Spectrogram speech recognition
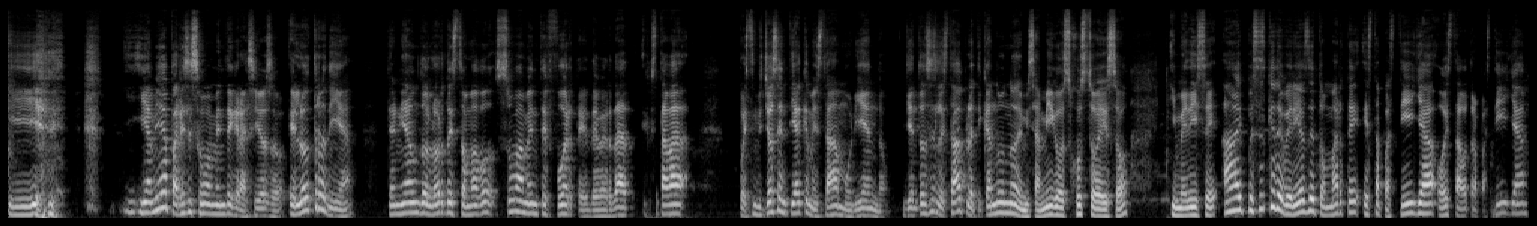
Y, y a mí me parece sumamente gracioso. El otro día tenía un dolor de estómago sumamente fuerte, de verdad. Estaba, pues yo sentía que me estaba muriendo. Y entonces le estaba platicando uno de mis amigos justo eso y me dice, ay, pues es que deberías de tomarte esta pastilla o esta otra pastilla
